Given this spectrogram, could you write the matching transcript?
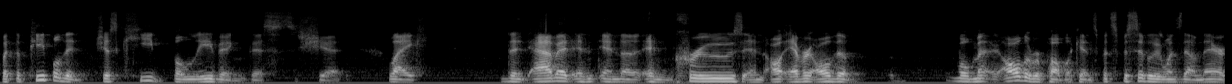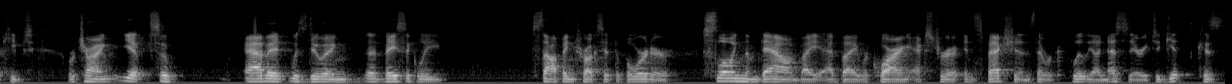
But the people that just keep believing this shit, like the Abbott and and the and Cruz and all every all the, well, all the Republicans, but specifically the ones down there, keeps were trying. Yep. so Abbott was doing uh, basically stopping trucks at the border, slowing them down by uh, by requiring extra inspections that were completely unnecessary to get because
